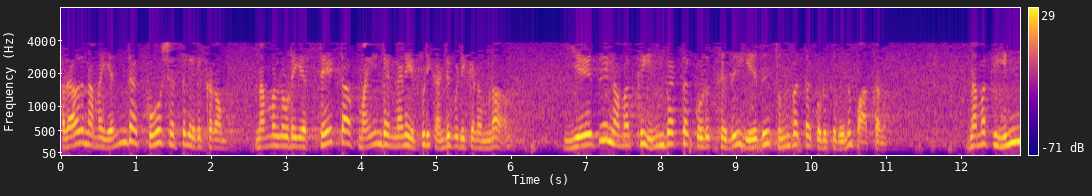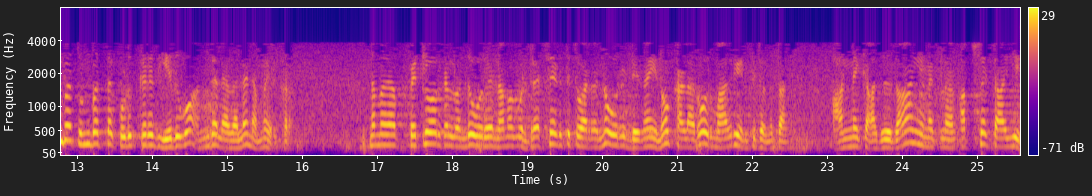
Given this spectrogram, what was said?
அதாவது நம்ம எந்த கோஷத்தில் இருக்கிறோம்? நம்மளுடைய ஸ்டேட் ஆஃப் மைண்ட் என்னன்னு எப்படி கண்டுபிடிக்கணும்னா எது நமக்கு இன்பத்தை கொடுக்குது எது துன்பத்தை கொடுக்குதுன்னு பார்க்கணும். நமக்கு இன்ப துன்பத்தை கொடுக்கறது எதுவோ அந்த லெவல்ல நம்ம இருக்கிறோம். நம்ம பெற்றோர்கள் வந்து ஒரு நமக்கு ஒரு ட்ரெஸ் எடுத்துட்டு வர்றதுன்னா ஒரு டிசைனோ கலரோ ஒரு மாதிரி எடுத்துட்டு வந்துட்டாங்க. அன்னைக்கு அதுதான் எனக்கு அப்செட் ஆகி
